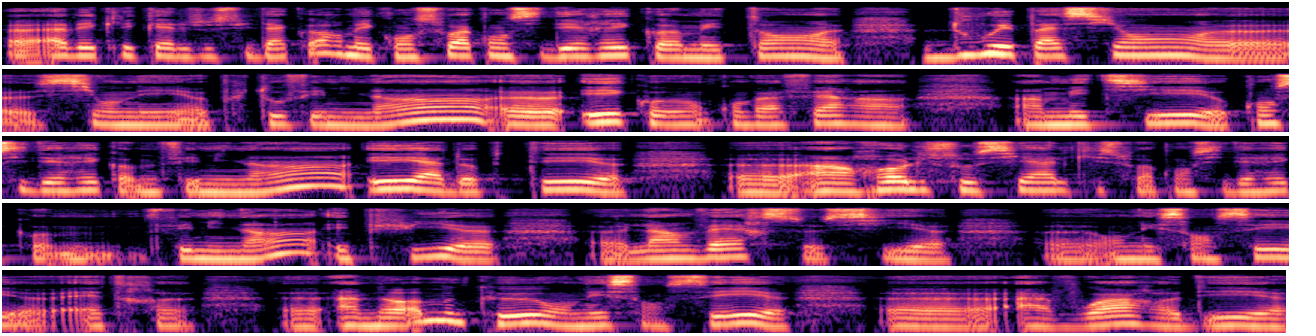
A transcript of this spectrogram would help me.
avec lesquelles je suis d'accord, mais qu'on soit considéré comme étant doux et patient si on est plutôt féminin, et qu'on va faire un, un métier euh, considéré comme féminin et adopter euh, un rôle social qui soit considéré comme féminin et puis euh, l'inverse si on est censé être un homme que on est censé avoir des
